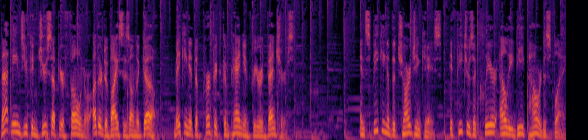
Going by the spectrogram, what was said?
That means you can juice up your phone or other devices on the go, making it the perfect companion for your adventures. And speaking of the charging case, it features a clear LED power display,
